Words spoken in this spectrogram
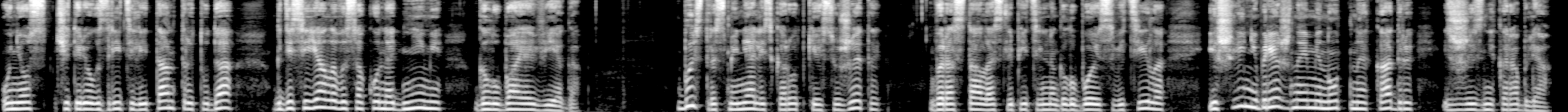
унес четырех зрителей тантры туда, где сияла высоко над ними голубая вега. Быстро сменялись короткие сюжеты, вырастало ослепительно-голубое светило и шли небрежные минутные кадры из жизни корабля.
